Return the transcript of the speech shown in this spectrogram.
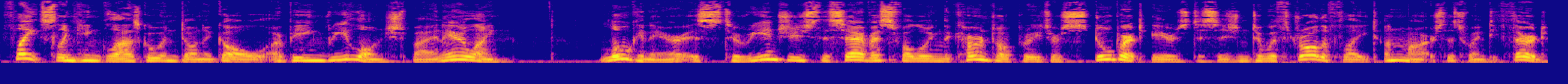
Flights linking Glasgow and Donegal are being relaunched by an airline. Loganair is to reintroduce the service following the current operator Stobart Air's decision to withdraw the flight on March the 23rd.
